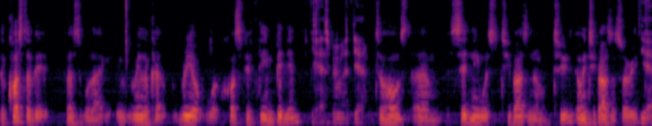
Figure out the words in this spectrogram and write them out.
the cost of it, first of all, like if we look at Rio, what cost 15 billion Yeah, it's been mad. Yeah. to host. Um, Sydney was 2002. I mean 2000, sorry. Yeah.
